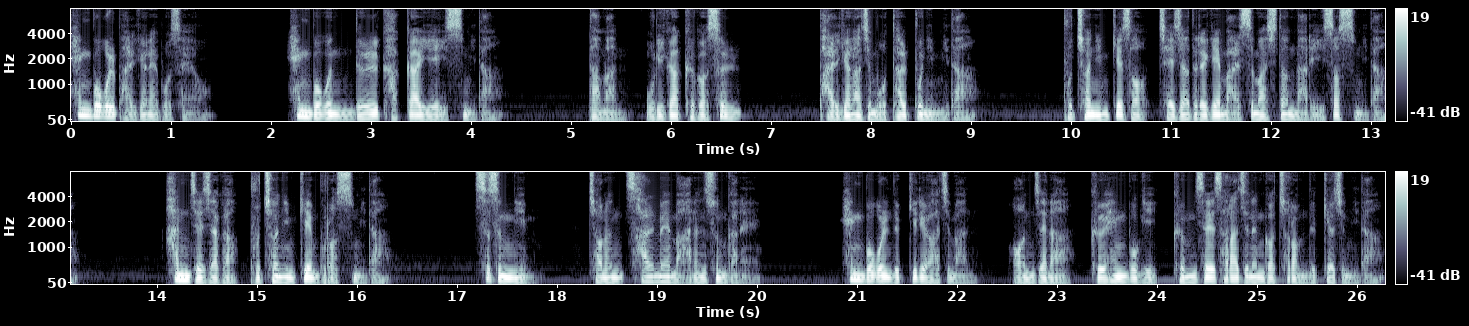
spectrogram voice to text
행복을 발견해 보세요. 행복은 늘 가까이에 있습니다. 다만 우리가 그것을 발견하지 못할 뿐입니다. 부처님께서 제자들에게 말씀하시던 날이 있었습니다. 한 제자가 부처님께 물었습니다. 스승님, 저는 삶의 많은 순간에 행복을 느끼려 하지만 언제나 그 행복이 금세 사라지는 것처럼 느껴집니다.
